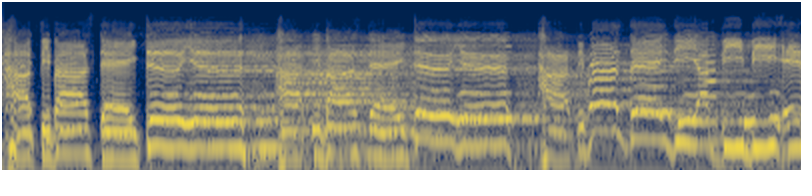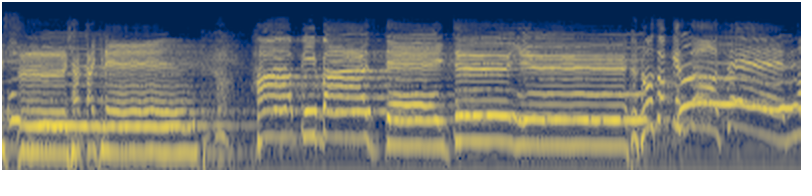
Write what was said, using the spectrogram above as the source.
Happy birthday to you happy birthday to you happy birthday dear BBS100 回記念 happy birthday to you ローソク消すぞせーの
